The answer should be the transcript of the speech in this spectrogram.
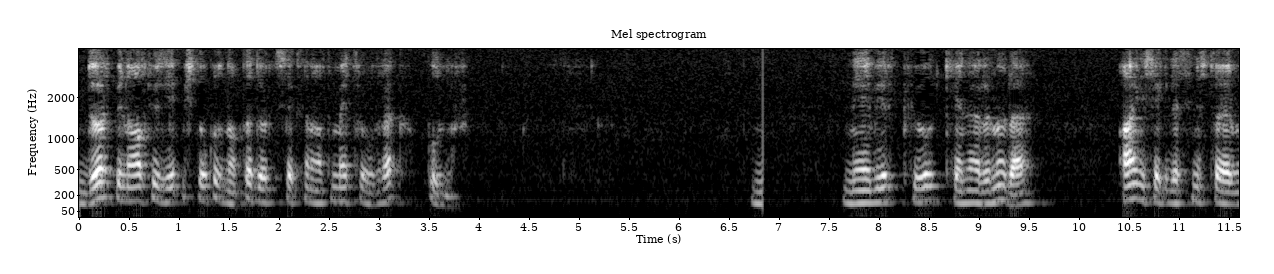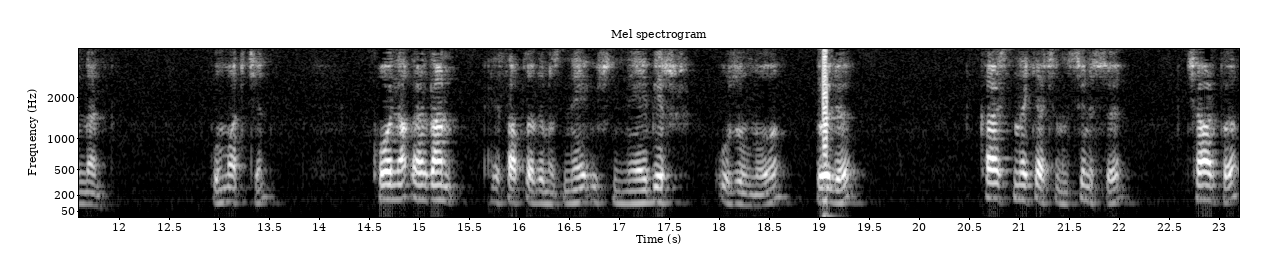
4679.486 metre olarak bulunur. N1Q kenarını da aynı şekilde sinüs teoreminden bulmak için koordinatlardan hesapladığımız N3, N1 uzunluğu bölü karşısındaki açının sinüsü çarpı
